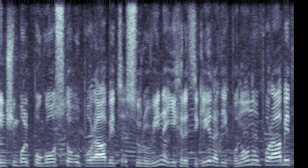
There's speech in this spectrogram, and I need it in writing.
in čim bolj pogosto uporabiti surovine, jih reciklirati, jih ponovno uporabiti.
